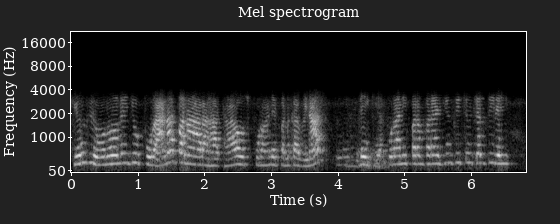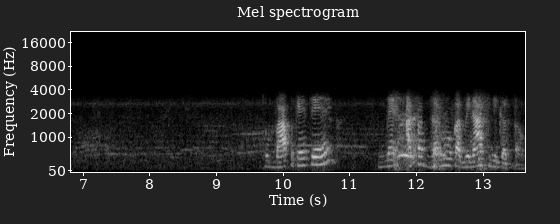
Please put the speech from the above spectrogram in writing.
क्योंकि उन्होंने जो पुराना पन आ रहा था, उस पुराने पन का विनाश नहीं किया। पुरानी परंपराएँ ज्यों की त्यों चलती रही। तो बाप कहते हैं, मैं असत धर्मों का विनाश भी करता हूँ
